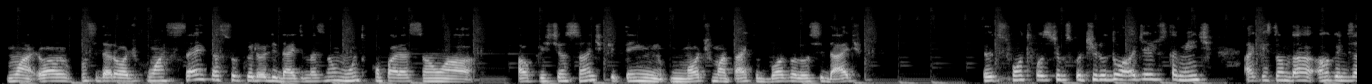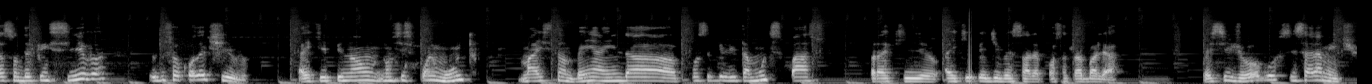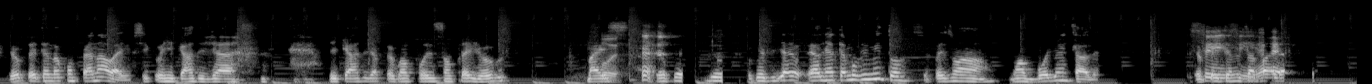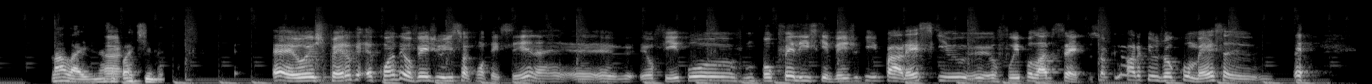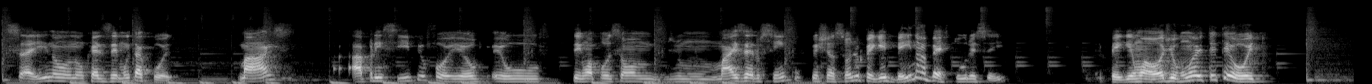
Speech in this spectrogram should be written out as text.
uma, eu considero Odd com uma certa superioridade, mas não muito em comparação a, ao Christian Sand, que tem um ótimo ataque, boa velocidade outros pontos positivos que eu tiro do Odd é justamente a questão da organização defensiva e do seu coletivo. A equipe não, não se expõe muito, mas também ainda possibilita muito espaço para que a equipe adversária possa trabalhar. Esse jogo, sinceramente, eu pretendo acompanhar na live. Sei que o Ricardo já, o Ricardo já pegou uma posição pré-jogo, mas eu, eu, a linha até movimentou. Você fez uma, uma boa adiantada. Eu sim, pretendo sim, trabalhar é... na live, nessa ah. partida. É, eu espero que quando eu vejo isso acontecer, né, é, é, eu fico um pouco feliz que vejo que parece que eu fui pro lado certo. Só que na hora que o jogo começa, isso aí não, não quer dizer muita coisa. Mas, a princípio, foi eu, eu tenho uma posição de um mais 0,5 Christian Sony, eu peguei bem na abertura isso aí. Peguei uma odd 1,88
